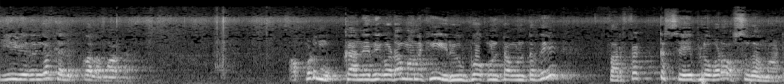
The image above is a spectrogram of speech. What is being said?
ఈ విధంగా కలుపుకోవాలన్నమాట. అప్పుడు ముక్క అనేది కూడా మనకి ఇరిగిపోకుండా ఉంటుంది పర్ఫెక్ట్ షేప్లో కూడా వస్తుంది అన్నమాట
